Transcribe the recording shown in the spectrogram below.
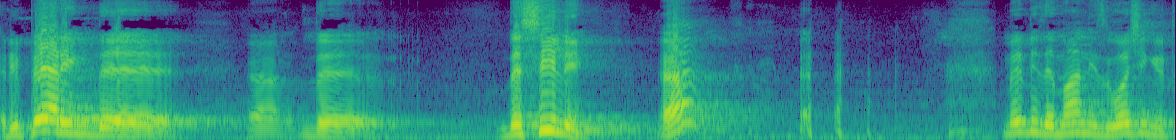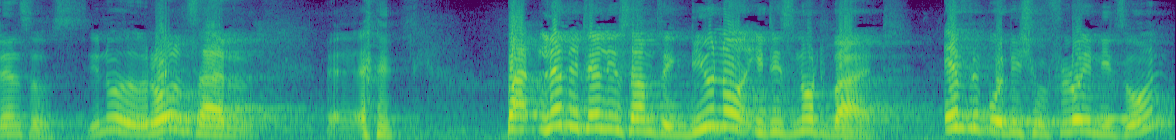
repairing the, uh, the, the ceiling. Huh? Maybe the man is washing utensils. You know, roles are. but let me tell you something. Do you know it is not bad? Everybody should flow in its own.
